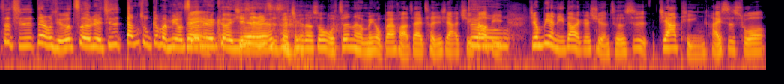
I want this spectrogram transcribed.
这其实邓荣姐说策略，其实当初根本没有策略可言。其实你只是觉得说我真的没有办法再撑下去，到底就面临到一个选择是家庭还是说？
